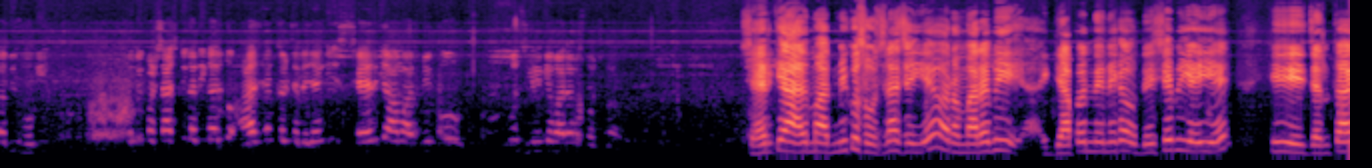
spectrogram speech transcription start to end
कभी होगी क्योंकि प्रशासनिक अधिकारी तो आज है कल चले जाएँगे। शहर के आम आदमी को उस झील के बारे में सोचना शहर के आम आदमी को सोचना चाहिए और हमारा भी ज्ञापन देने का उद्देश्य भी यही है कि जनता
